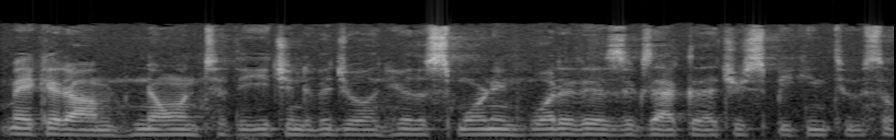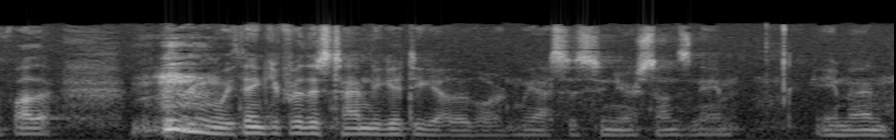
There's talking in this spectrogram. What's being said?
make it um, known to the, each individual in here this morning what it is exactly that you're speaking to. So, Father, we thank you for this time to get together, Lord. And We ask this in your Son's name. Amen.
